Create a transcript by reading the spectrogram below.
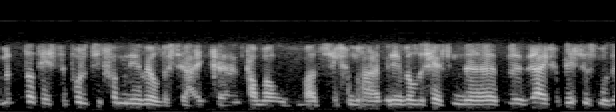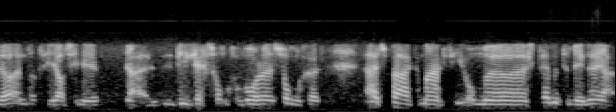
maar dat is de politiek van meneer Wilders. Ja, ik kan wel wat zeggen, maar meneer Wilders heeft een eigen businessmodel. En dat hij, als hij, ja, die zegt sommige woorden, sommige uitspraken maakt hij om stemmen te winnen. Ja,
